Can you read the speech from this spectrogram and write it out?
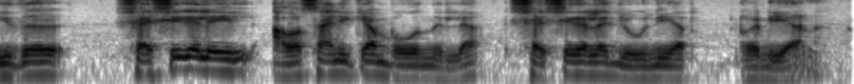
ഇത് ശശികലയിൽ അവസാനിക്കാൻ പോകുന്നില്ല. ശശികല ജൂനിയർ റെഡിയാണ്.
